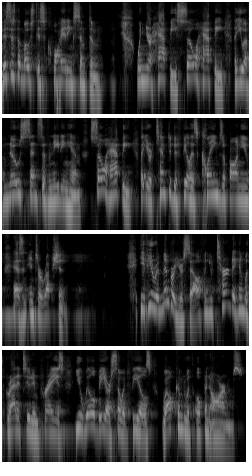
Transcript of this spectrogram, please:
This is the most disquieting symptom. When you're happy, so happy that you have no sense of needing him, so happy that you're tempted to feel his claims upon you as an interruption. If you remember yourself and you turn to him with gratitude and praise, you will be, or so it feels, welcomed with open arms.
